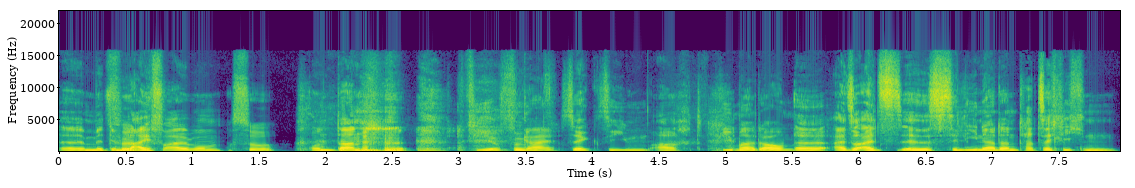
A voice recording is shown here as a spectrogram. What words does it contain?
äh, mit dem Live-Album. Ach so. Und dann 4, 5, 6, 7, 8. Pi mal Daumen. Äh, also als äh, Selina dann tatsächlich ein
